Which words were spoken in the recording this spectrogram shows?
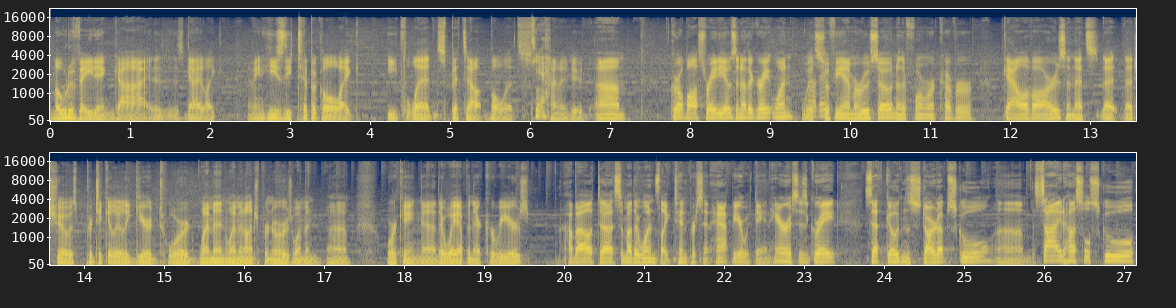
motivating guy. This, guy, like, I mean, he's the typical like eats lead and spits out bullets Yeah. kind of dude. Um, Girl Boss Radio is another great one with. Sophia Amoruso, another former cover gal of ours, and that's that that show is particularly geared toward women, women entrepreneurs, women uh, working uh, their way up in their careers. How about uh, some other ones like 10% Happier with Dan Harris is great. Seth Godin's Startup School, um, the Side Hustle School,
